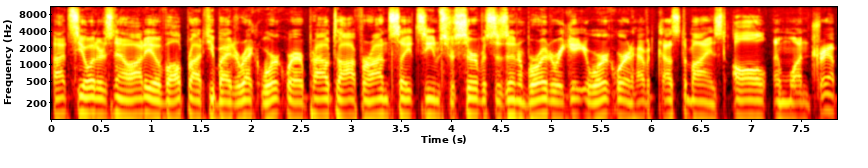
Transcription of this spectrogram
That's the Oilers Now Audio Vault brought to you by Direct Workwear. Proud to offer on site seamstress services and embroidery. Get your workwear and have it customized all in one trip.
